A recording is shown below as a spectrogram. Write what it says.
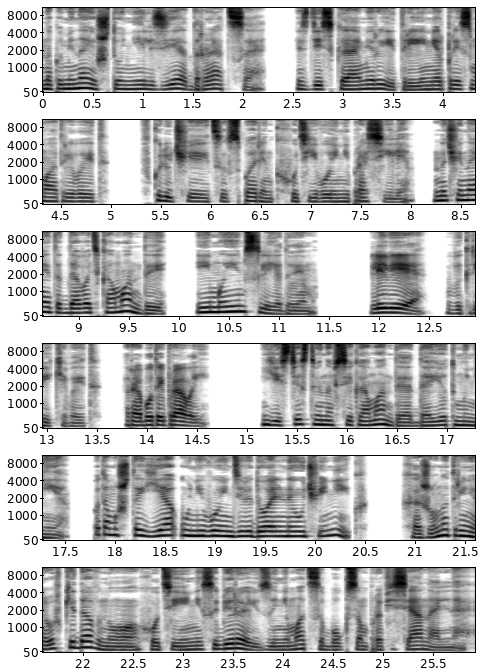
Напоминаю, что нельзя драться. Здесь камеры и тренер присматривает. Включается в спарринг, хоть его и не просили начинает отдавать команды, и мы им следуем. «Левее!» — выкрикивает. «Работай правой!» Естественно, все команды отдает мне, потому что я у него индивидуальный ученик. Хожу на тренировки давно, хоть и не собираюсь заниматься боксом профессионально.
